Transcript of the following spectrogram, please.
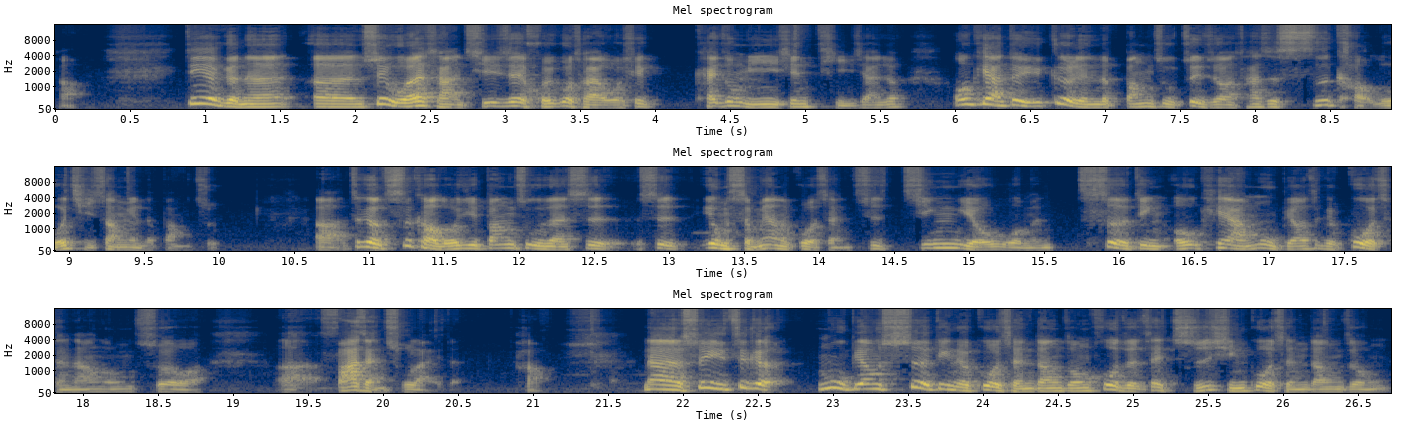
啊。第二个呢，呃，所以我在想，其实再回过头来，我先。开宗明义先提一下，说 OK 啊，对于个人的帮助，最主要它是思考逻辑上面的帮助啊。这个思考逻辑帮助呢，是是用什么样的过程？是经由我们设定 OK 啊目标这个过程当中所啊发展出来的。好，那所以这个目标设定的过程当中，或者在执行过程当中，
